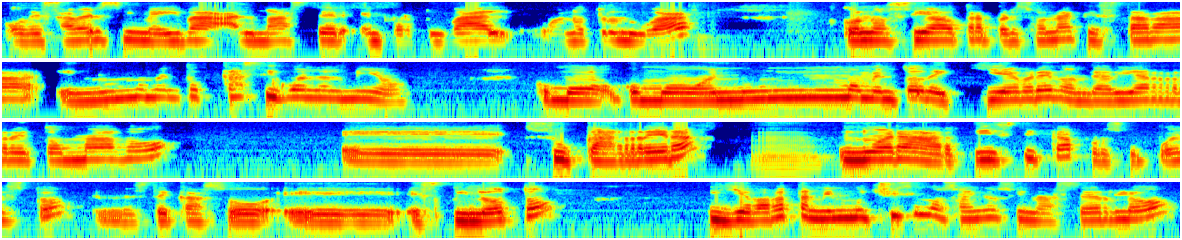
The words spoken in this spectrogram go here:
o de saber si me iba al máster en Portugal o en otro lugar, conocí a otra persona que estaba en un momento casi igual al mío, como, como en un momento de quiebre donde había retomado eh, su carrera. No era artística, por supuesto, en este caso eh, es piloto, y llevaba también muchísimos años sin hacerlo.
